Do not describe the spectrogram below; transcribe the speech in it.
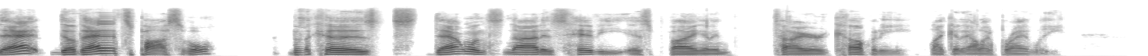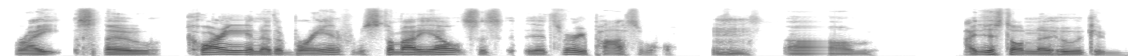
That though that's possible because that one's not as heavy as buying an entire company like an Alec Bradley, right? So acquiring another brand from somebody else is it's very possible. Mhm. Um, I just don't know who it could,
